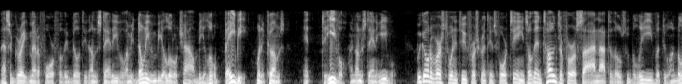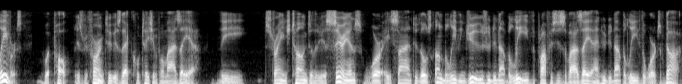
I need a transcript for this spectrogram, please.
That's a great metaphor for the ability to understand evil. I mean, don't even be a little child. Be a little baby when it comes to evil and understanding evil. We go to verse 22, 1 Corinthians 14. So then tongues are for a sign, not to those who believe, but to unbelievers. What Paul is referring to is that quotation from Isaiah. The strange tongues of the Assyrians were a sign to those unbelieving Jews who did not believe the prophecies of Isaiah and who did not believe the words of God.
